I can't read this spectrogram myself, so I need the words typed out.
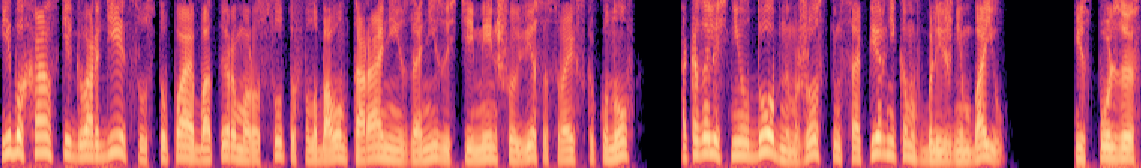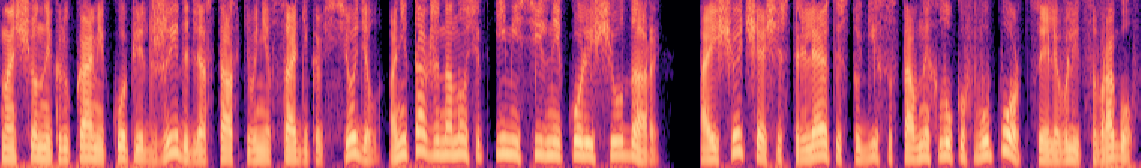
ибо ханские гвардейцы, уступая батырам Арусутов в лобовом таране из-за низости и меньшего веса своих скакунов, оказались неудобным, жестким соперником в ближнем бою. Используя оснащенные крюками копья джиды для стаскивания всадников с седел, они также наносят ими сильные колющие удары, а еще чаще стреляют из тугих составных луков в упор, целя в лица врагов.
